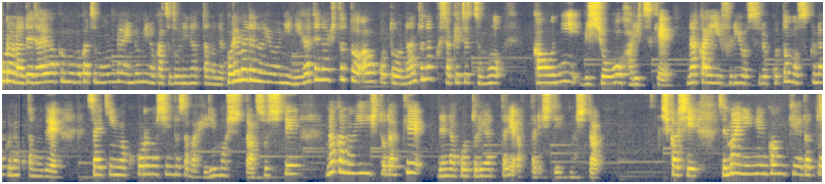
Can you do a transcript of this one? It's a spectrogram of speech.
コロナで大学も部活もオンラインのみの活動になったので、これまでのように苦手な人と会うことをなんとなく避けつつも、顔に微笑を貼り付け、仲いいふりをすることも少なくなったので、最近は心のしんどさが減りました。そして、仲のいい人だけ連絡を取り合ったり会ったりしていました。しかし、狭い人間関係だと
